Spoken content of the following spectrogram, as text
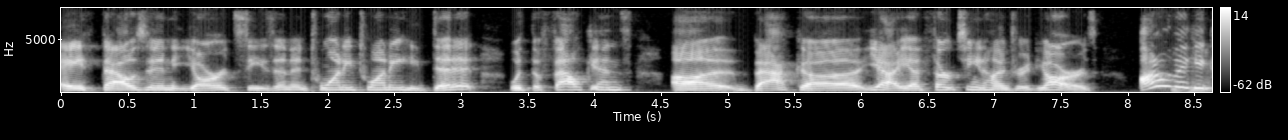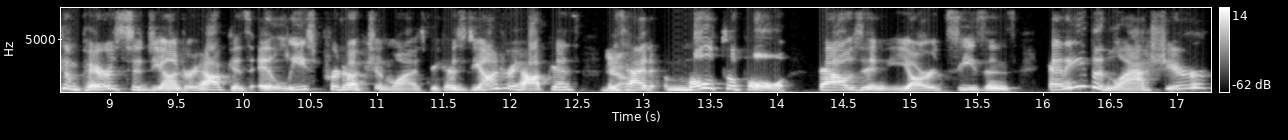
a thousand yard season. In 2020, he did it with the Falcons. Uh, back, uh, yeah, he had 1,300 yards. I don't think mm-hmm. he compares to DeAndre Hopkins, at least production wise, because DeAndre Hopkins yeah. has had multiple thousand yard seasons. And even last year,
